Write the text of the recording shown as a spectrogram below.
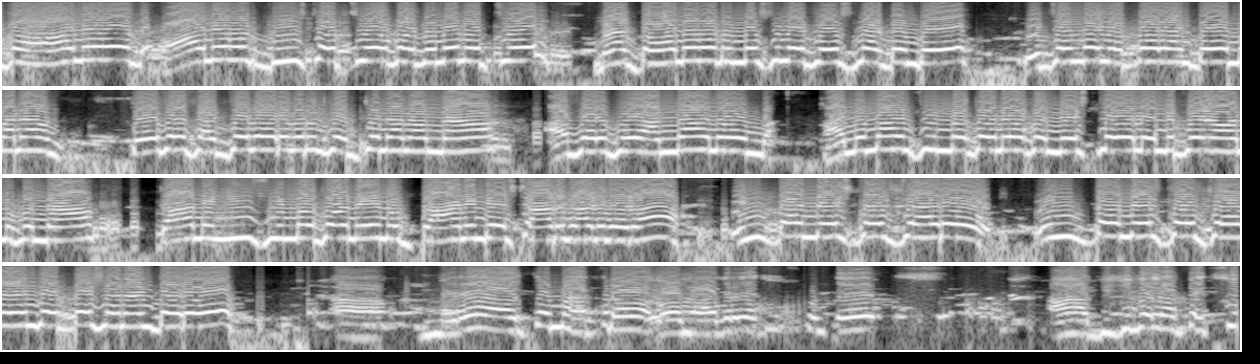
ఒక హాలీవుడ్ హాలీవుడ్ బీస్ట్ వచ్చి ఒక విలన్ వచ్చి మన టాలీవుడ్ ఇండస్ట్రీలో చేసినట్టుంది. నిజంగా చెప్పాలంటే మనం తేజ సత్య గారి గురించి అనుకున్నానన్నా అసలు అన్నాను హనుమాన్ సినిమాతోనే ఒక నెక్స్ట్ లెవెల్ వెళ్ళిపోయాం అనుకున్నా. కానీ ఈ సినిమాతో నేను పాన్ ఇండియా స్టార్ కాదు కదా. ఇంటర్నేషనల్ స్టార్ ఇంటర్నేషనల్ స్టార్ అని చెప్పేసి అని అంటారు మరే అయితే మాత్రం ఓ మాదిరిగా చూసుకుంటే ఆ విజువల్ ఎఫెక్ట్స్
